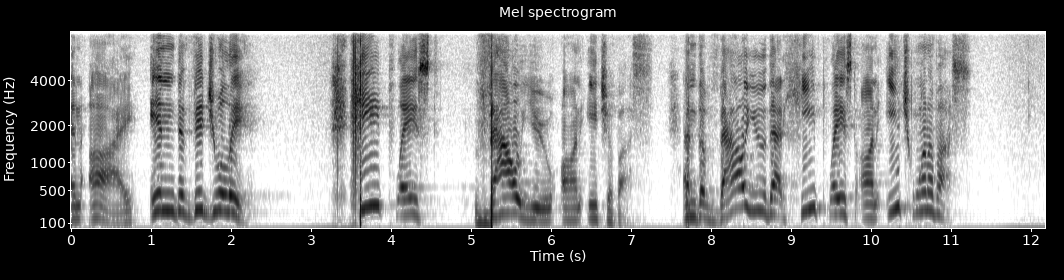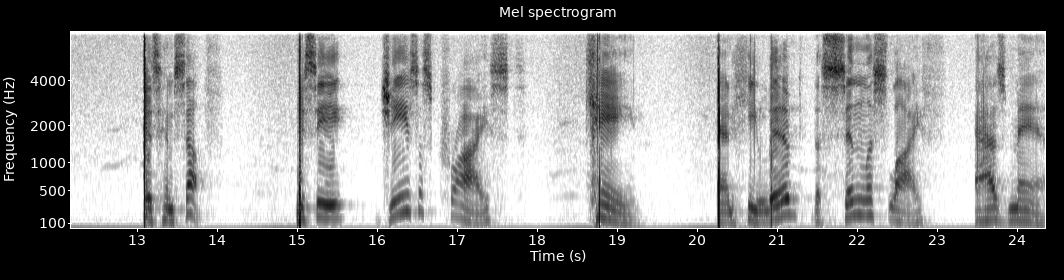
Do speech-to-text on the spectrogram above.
and I individually. He placed value on each of us. And the value that he placed on each one of us is himself. You see, Jesus Christ came and he lived the sinless life as man.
